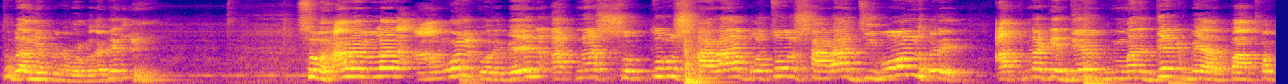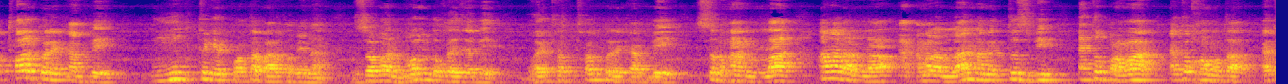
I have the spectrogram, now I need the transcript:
তবে আমি আপনাকে বলব, দেখেন আমল করবেন আপনার শত্রু সারা বছর সারা জীবন ধরে আপনাকে মানে দেখবে আর পা থর করে কাঁপবে। মুখ থেকে কথা বার হবে না, জবান বন্ধ হয়ে যাবে, ভয় থর থর করে কাঁপবে। সুবহানাল্লাহ আমার আল্লাহ, আমার আল্লাহর নামে তসবিহ, এত পাওয়া, এত ক্ষমতা, এত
